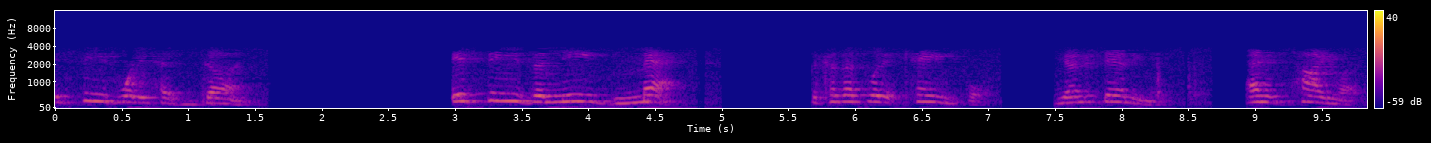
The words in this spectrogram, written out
It sees what it has done. It sees the needs met because that's what it came for. You understanding me? And it's timeless.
